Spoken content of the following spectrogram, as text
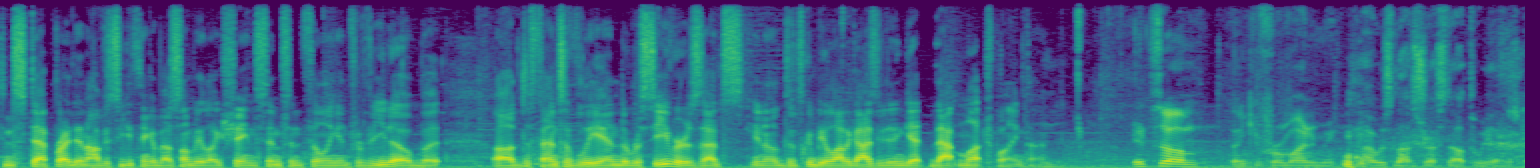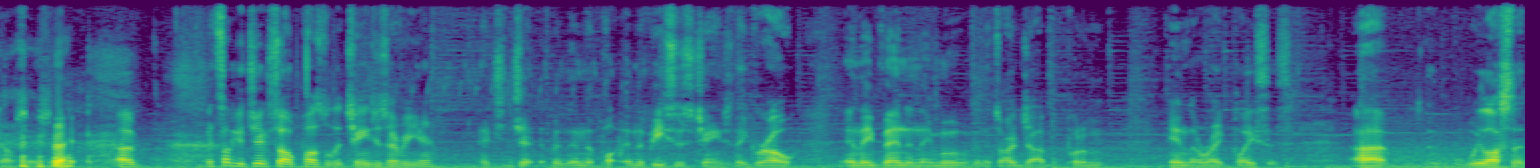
can step right in? Obviously, you think about somebody like Shane Simpson filling in for Vito, but uh, defensively and the receivers, that's you know, there's going to be a lot of guys who didn't get that much playing time. It's um. Thank you for reminding me. I was not stressed out that we had this conversation. Right. Uh, it's like a jigsaw puzzle that changes every year. It's ju- but then the and the pieces change. They grow and they bend and they move, and it's our job to put them in the right places. Uh, we lost a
